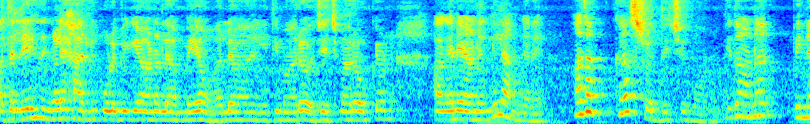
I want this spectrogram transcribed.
അതല്ലെങ്കിൽ നിങ്ങളെ ആരെങ്കിലും കുളിപ്പിക്കുകയാണല്ലോ അമ്മയോ അല്ല അനീതിമാരോ ചേച്ചിമാരോ ഒക്കെ അങ്ങനെയാണെങ്കിൽ അങ്ങനെ. അതൊക്കെ ശ്രദ്ധിച്ചു പോകണം ഇതാണ് പിന്നെ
